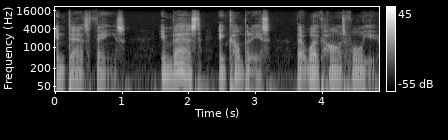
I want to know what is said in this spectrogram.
in dead things. Invest in companies that work hard for you.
